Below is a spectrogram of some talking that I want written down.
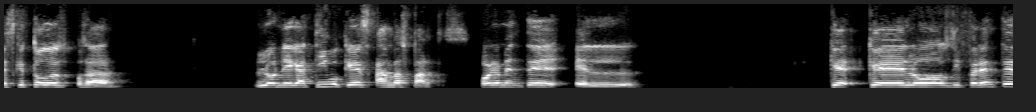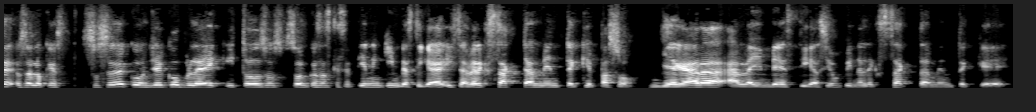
es que todo es, o sea, lo negativo que es ambas partes. Obviamente, el, que, los diferentes, o sea, lo que sucede con Jacob Blake y todo eso son cosas que se tienen que investigar y saber exactamente qué pasó. Llegar a, la investigación final exactamente qué,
